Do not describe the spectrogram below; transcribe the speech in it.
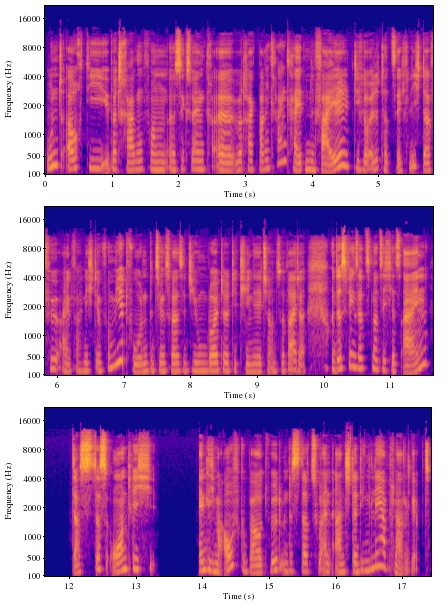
und auch die Übertragung von äh, sexuellen äh, übertragbaren Krankheiten, weil die Leute tatsächlich dafür einfach nicht informiert wurden, beziehungsweise die jungen Leute, die Teenager und so weiter. Und deswegen setzt man sich jetzt ein, dass das ordentlich endlich mal aufgebaut wird und es dazu einen anständigen Lehrplan gibt.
